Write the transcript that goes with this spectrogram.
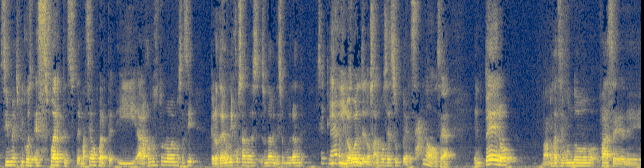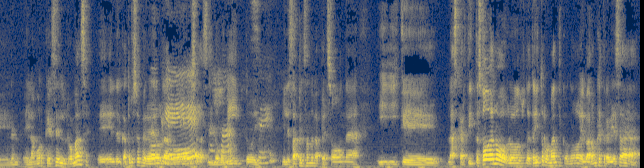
Sí me explico, es fuerte, es demasiado fuerte. Y a lo mejor nosotros no lo vemos así. Pero tener un hijo sano es, es una bendición muy grande. Sí, claro. y, luego el de los alfos es súper sano. O sea, el- pero vamos al segundo fase del el amor, que es el romance. Eh, El del 14 de febrero, Ok, las rosas y lo bonito. Y, Sí. y le está pensando en la persona y, y que las cartitas, todos lo- los detallitos románticos, ¿no? El varón que atraviesa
